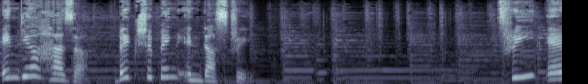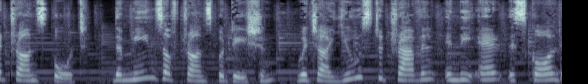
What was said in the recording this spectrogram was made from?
India has a big shipping industry. 3. Air transport. The means of transportation which are used to travel in the air is called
